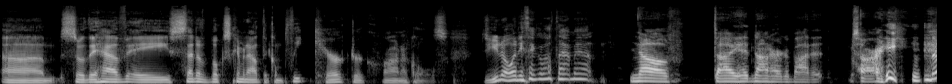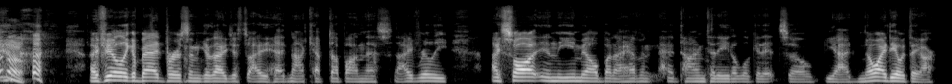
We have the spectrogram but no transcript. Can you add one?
Um, so they have a set of books coming out, the Complete Character Chronicles. Do you know anything about that, Matt? No, I had not heard about it. Sorry. No, no. no. I feel like a bad person because I just I had not kept up on this. I really I saw it in the email, but I haven't had time today to look at it. So yeah, no idea what they are.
